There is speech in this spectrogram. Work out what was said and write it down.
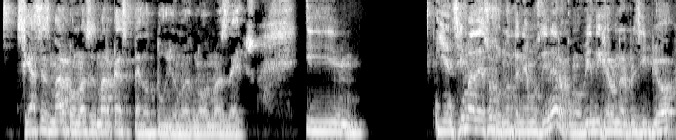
Si haces marca o no haces marca es pedo tuyo, no es, no, no es de ellos. Y, y encima de eso, pues no teníamos dinero. Como bien dijeron al principio,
